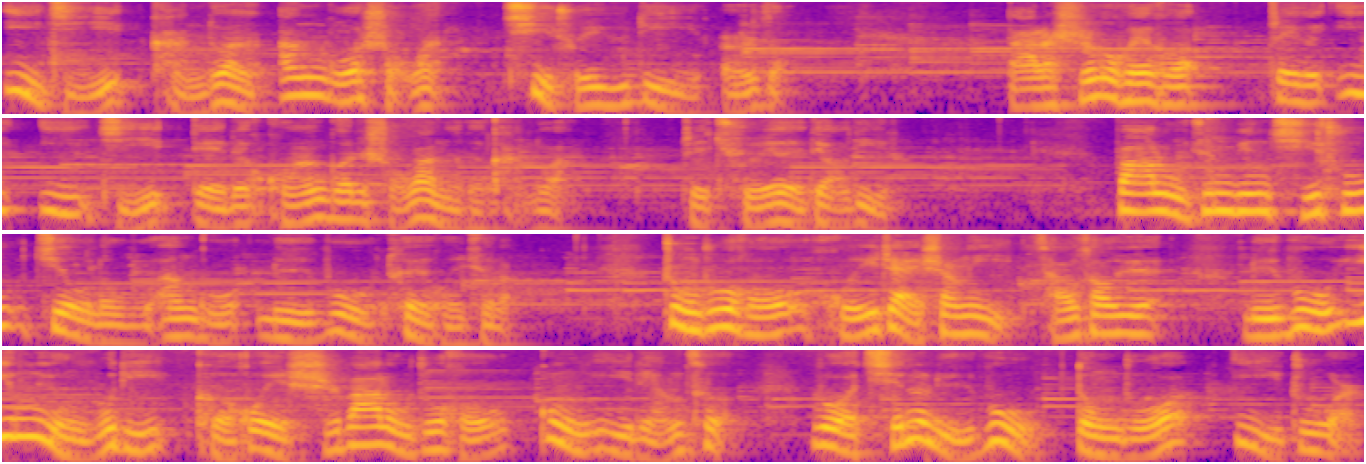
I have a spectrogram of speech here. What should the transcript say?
一戟砍断安国手腕，弃锤于地而走。打了十个回合，这个一一戟给这孔安国这手腕子给砍断了，这锤也掉地上。八路军兵齐出，救了武安国，吕布退回去了。众诸侯回寨商议，曹操曰：“吕布英勇无敌，可会十八路诸侯共议良策。若擒了吕布，董卓亦诛耳。”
